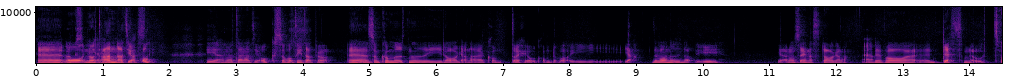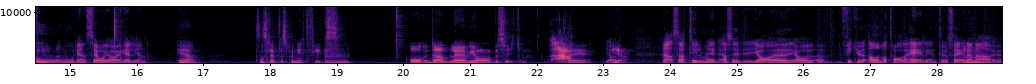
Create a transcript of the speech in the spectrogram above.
Eh, och något annat jag, oh, ja, något annat jag också har tittat på. Eh, Mm. Som kom ut nu i dagarna. Jag kommer inte ihåg om det var i, ja, det var nu i ja, de senaste dagarna. Ja. Det var eh, Death Note-filmen. Oh, den såg jag i helgen. Ja. Som släpptes på Netflix. Mm. Och där blev jag besviken. Va? Eh, Ja. ja. Där satt till och med, alltså jag, jag fick ju övertala Elin till att se Mm. denna här ju.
